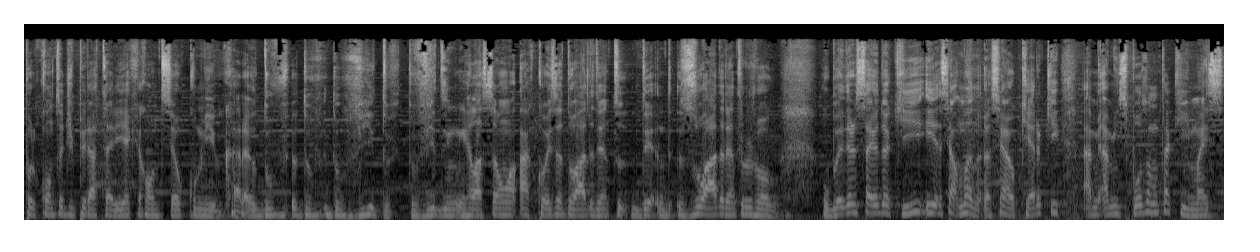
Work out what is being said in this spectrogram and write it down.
por conta de pirataria que aconteceu comigo, cara. Eu, duv- eu duv- duvido, duvido em relação à coisa doada dentro. de- zoada dentro do jogo. O Blader saiu daqui e assim, ó, mano, assim, ó, eu quero que. A, a minha esposa não tá aqui, mas,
